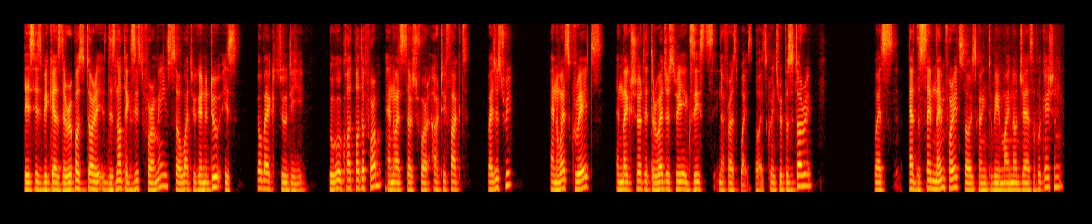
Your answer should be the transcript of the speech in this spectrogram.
this is because the repository does not exist for me. So what we're going to do is go back to the Google Cloud Platform and let's search for artifact registry and let's create and make sure that the registry exists in the first place. So let's create repository. Let's have the same name for it. So it's going to be my Node.js application.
